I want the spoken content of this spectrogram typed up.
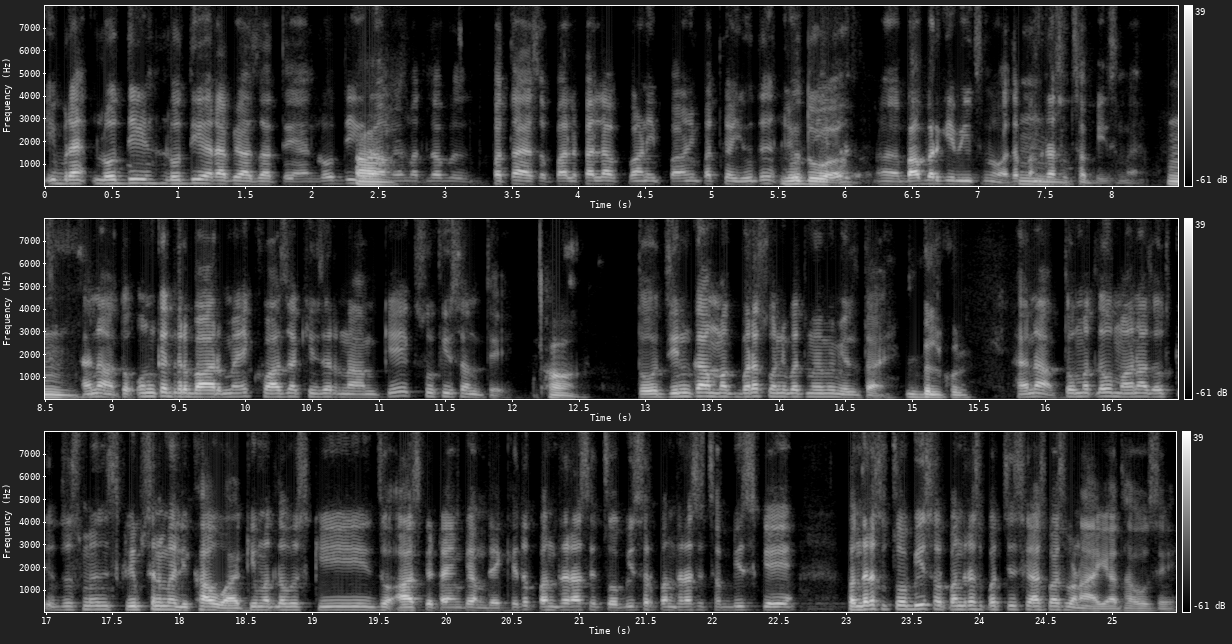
इब्राहिम लोधी लोधी एरा पे आ जाते हैं लोधी एरा हाँ। में मतलब पता है सब पहले पहला पानी पानीपत का युद्ध युद्ध हुआ बाबर के बीच में हुआ था। पंद्रह सौ छब्बीस में। है ना तो उनके दरबार में ख्वाजा खिजर नाम के एक सूफी संत थे हाँ। तो जिनका मकबरा सोनीपत में मिलता है। बिल्कुल। है ना? तो मतलब माना जिसमें इंस्क्रिप्शन में लिखा हुआ है कि मतलब उसकी जो आज के टाइम पे हम देखें तो पंद्रह से चौबीस और पंद्रह से छब्बीस के पंद्रह से चौबीस और पंद्रह से पच्चीस के आसपास बनाया गया था उसे।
